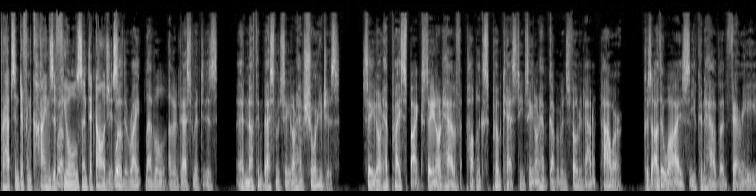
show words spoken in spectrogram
perhaps in different kinds of well, fuels and technologies. Well, the right level of investment is enough investment so you don't have shortages so you don't have price spikes, so you don't have publics protesting, so you don't have governments voted out of power, because otherwise you can have a very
